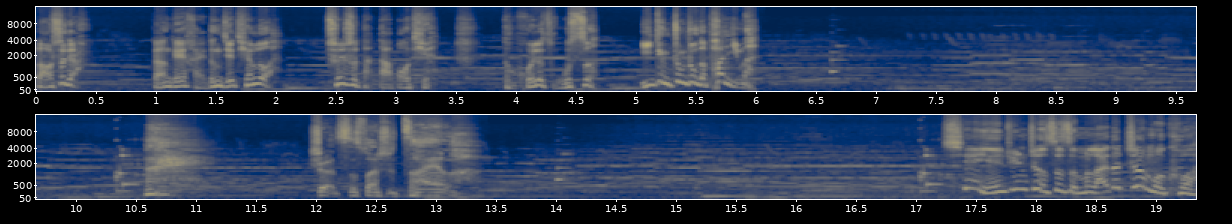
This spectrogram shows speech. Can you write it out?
老实点敢给海灯节添乱，真是胆大包天！等回了总务司，一定重重的判你们。这次算是栽了。千岩君这次怎么来的这么快？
